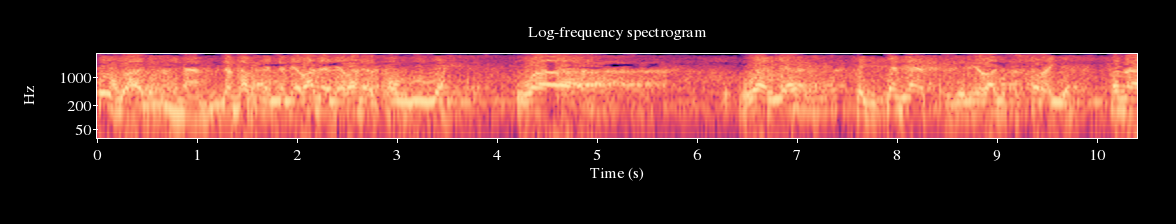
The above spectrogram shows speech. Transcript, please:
قلت هذا. نعم. ذكرت أن الإرادة الإرادة الكونية و وهي تجتمع بالإرادة الشرعية. فما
